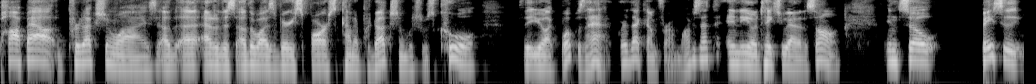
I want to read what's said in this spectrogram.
pop out production wise uh, out of this otherwise very sparse kind of production, which was cool. That you're like, what was that? Where'd that come from? Why was that? And you know, it takes you out of the song. And so basically,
